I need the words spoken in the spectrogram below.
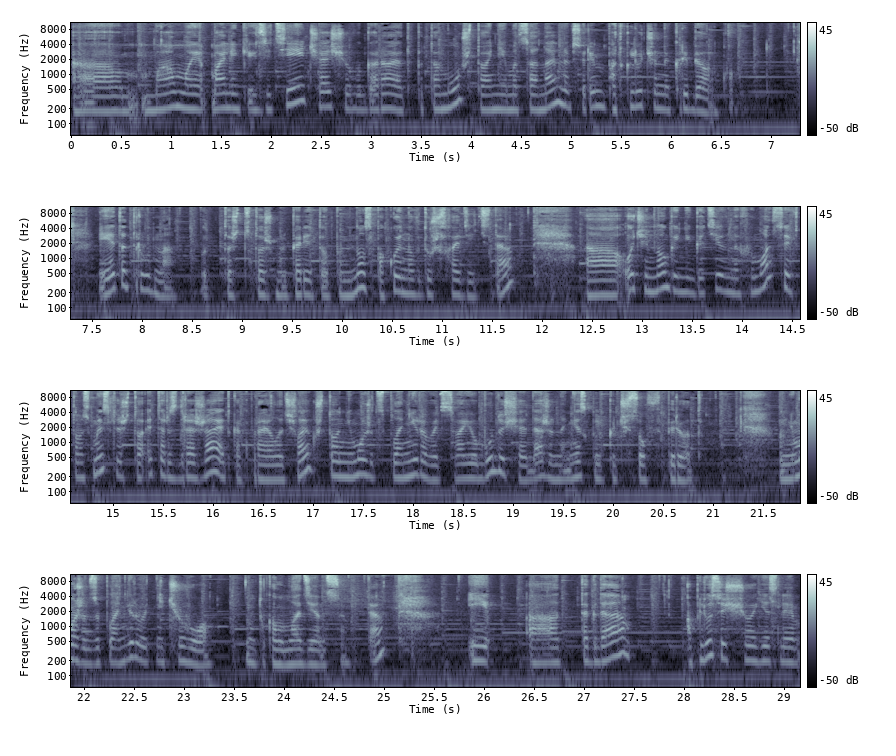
А, мамы маленьких детей чаще выгорают потому, что они эмоционально все время подключены к ребенку. И это трудно. Вот то, что тоже Маргарита упомянула, спокойно в душ сходить. Да? А, очень много негативных эмоций в том смысле, что это раздражает, как правило, человек, что он не может спланировать свое будущее даже на несколько часов вперед. Он не может запланировать ничего, ну, у младенца. Да? И а, тогда, а плюс еще, если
